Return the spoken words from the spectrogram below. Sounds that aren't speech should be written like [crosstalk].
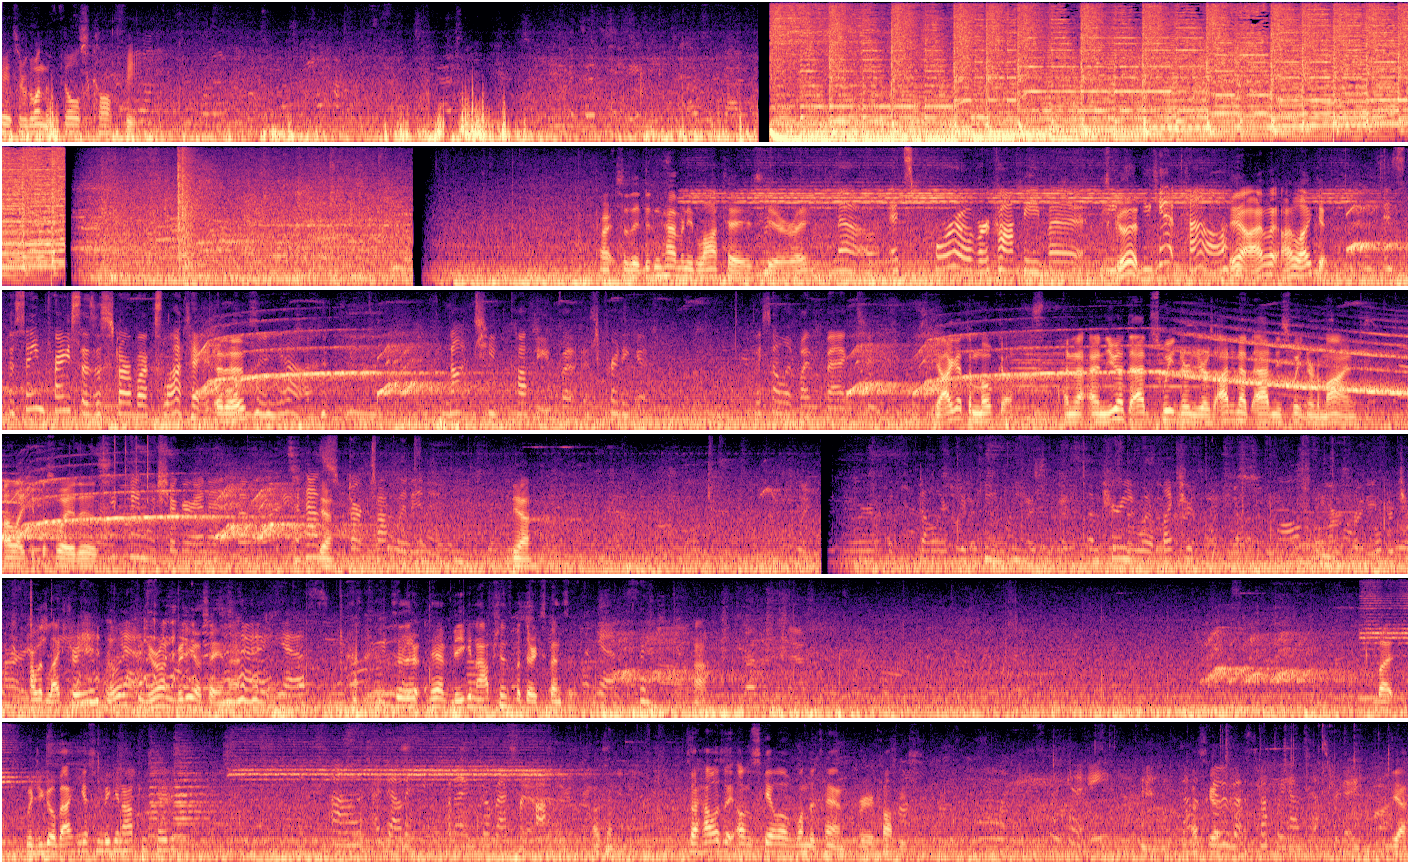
Okay, so we're going to Philz Coffee. All right, so they didn't have any lattes here, right? No, it's pour over coffee, but you, good. you can't tell. Yeah, I, li- I like it. [laughs] Same price as a Starbucks latte. It is? [laughs] yeah. [laughs] Not cheap coffee, but it's pretty good. They sell it by the bag too. Yeah, I get the mocha, and and you have to add sweetener to yours. I didn't have to add any sweetener to mine. I like it this way it is. It came with sugar in it. But it has Yeah. dark chocolate in it. Yeah. They were a dollar fifteen each. I'm sure you would have lectured me. Overcharged. I would lecture you, really? Yes. you're on video saying that. [laughs] yes. [laughs] so they're- have vegan options, but they're expensive. Yes. Huh. But would you go back and get some vegan options, maybe? Uh, I doubt it, but I'd go back for coffee. Okay. So how is it on a scale of one to ten for your coffees? Like an eight. Not [laughs] That's as good good. as that stuff we had yesterday. Yeah.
